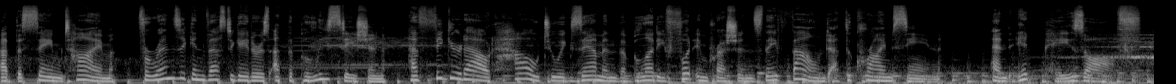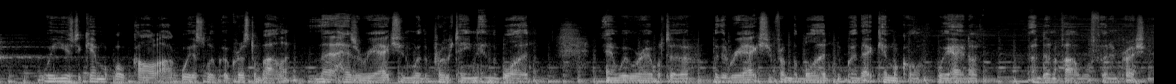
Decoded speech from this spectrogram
At the same time, forensic investigators at the police station have figured out how to examine the bloody foot impressions they found at the crime scene. And it pays off. We used a chemical called aqueous leucocrystal violet that has a reaction with the protein in the blood. And we were able to, with a reaction from the blood with that chemical, we had an identifiable foot impression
